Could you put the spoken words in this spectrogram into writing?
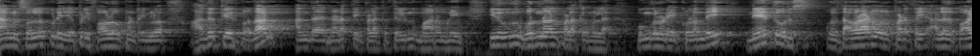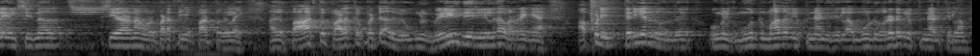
நாங்கள் சொல்லக்கூடிய எப்படி ஃபாலோ பண்ணுறீங்களோ அதற்கேற்ப தான் அந்த நடத்தை பழக்கத்திலிருந்து மாற முடியும். இது வந்து ஒரு நாள் பழக்கம் இல்லை உங்களுடைய குழந்தை நேற்று ஒரு ஒரு தவறான ஒரு படத்தை அல்லது பாலியல் சீனா சீரான ஒரு படத்தையை பார்ப்பதில்லை. அது பார்த்து பழக்கப்பட்டு அது உங்களுக்கு வெளி தெரியல தான் வர்றீங்க. அப்படி தெரியறது வந்து உங்களுக்கு மூன்று மாதங்கள் பின்னாடி தெரியலாம் மூன்று வருடங்கள் பின்னாடி தெரியலாம்.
